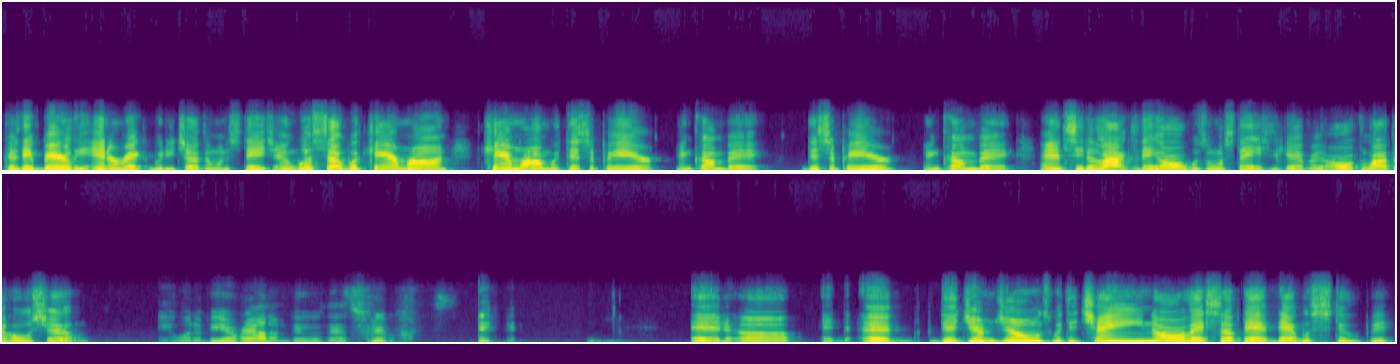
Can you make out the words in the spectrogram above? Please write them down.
because they barely interact with each other on the stage. And what's up with Cam'ron? Cam'ron would disappear and come back, disappear and come back. And see the Lox, they all was on stage together all throughout the whole show. You want to be around them dudes. That's what it was. And uh, uh, the Jim Jones with the chain, all that stuff, that that was stupid.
